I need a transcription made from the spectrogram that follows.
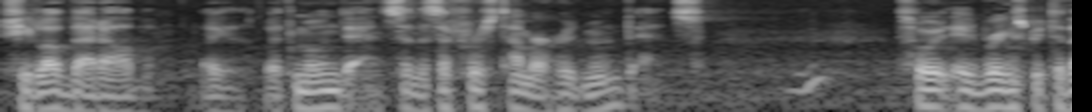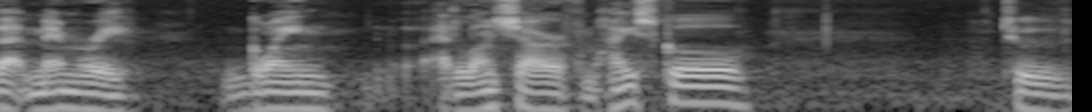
She loved that album like, with Moondance, and it's the first time I heard Moondance. Mm-hmm. So it, it brings me to that memory, going at lunch hour from high school to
